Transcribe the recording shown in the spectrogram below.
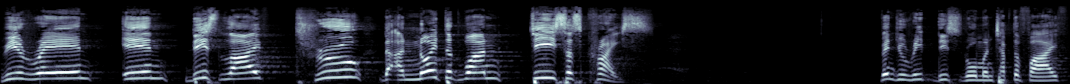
we reign in this life through the anointed one, Jesus Christ. When you read this Roman chapter 5,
